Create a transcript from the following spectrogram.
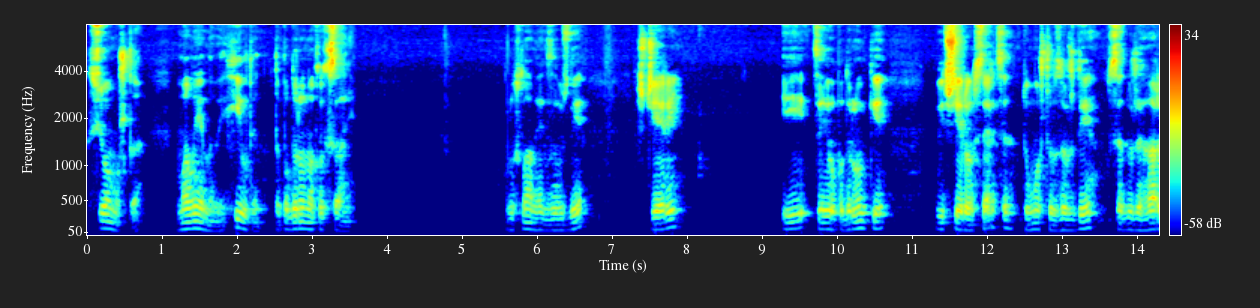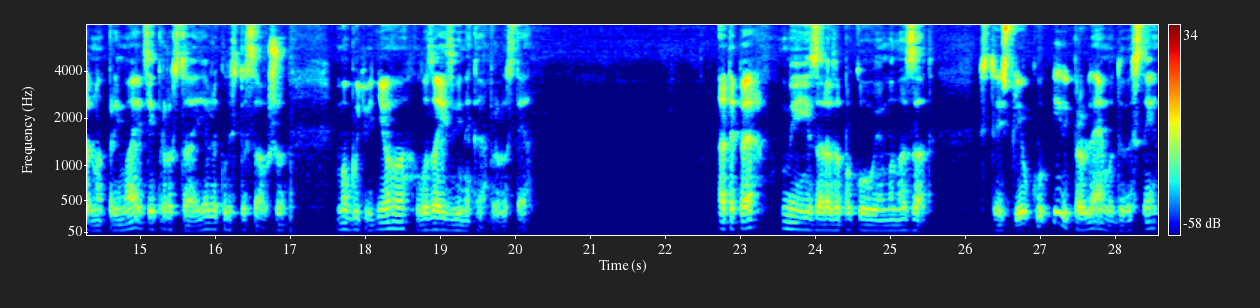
сьомушка, малиновий, Хілтон та подарунок Оксані. Руслан, як завжди, щирий. І це його подарунки від щирого серця, тому що завжди все дуже гарно приймається і проростає. Я вже колись писав, що, мабуть, від нього лоза із віника проросте. А тепер ми її зараз запаковуємо назад стрічплівку і відправляємо до весни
